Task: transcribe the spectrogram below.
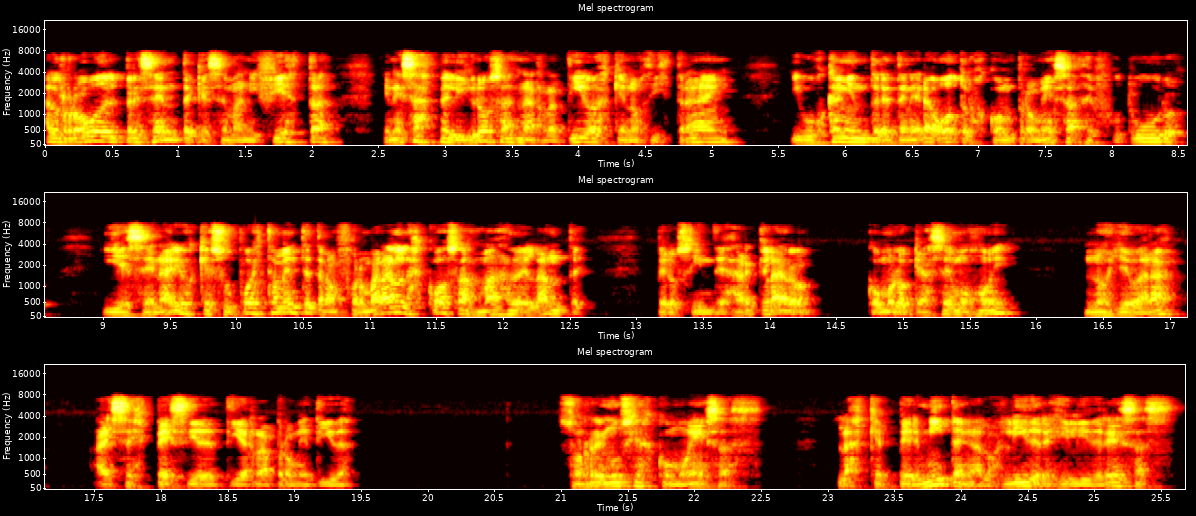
al robo del presente que se manifiesta en esas peligrosas narrativas que nos distraen y buscan entretener a otros con promesas de futuro y escenarios que supuestamente transformarán las cosas más adelante, pero sin dejar claro cómo lo que hacemos hoy nos llevará a esa especie de tierra prometida. Son renuncias como esas las que permiten a los líderes y lideresas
